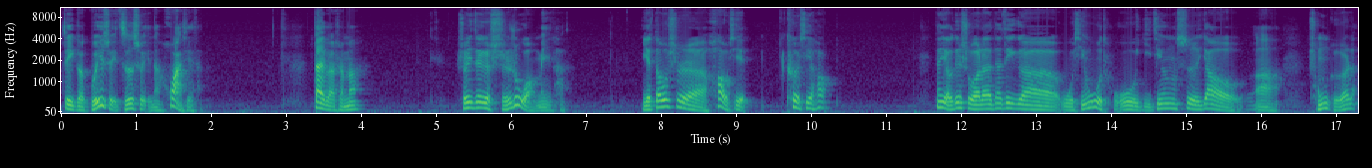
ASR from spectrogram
这个癸水子水呢化泄它，代表什么？所以这个石柱我们一看，也都是耗泄、克泄耗。那有的说了，那这个五行戊土已经是要啊重格了、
